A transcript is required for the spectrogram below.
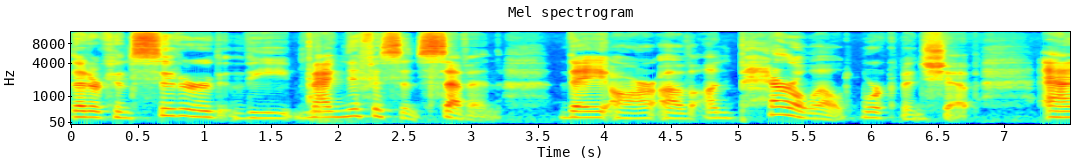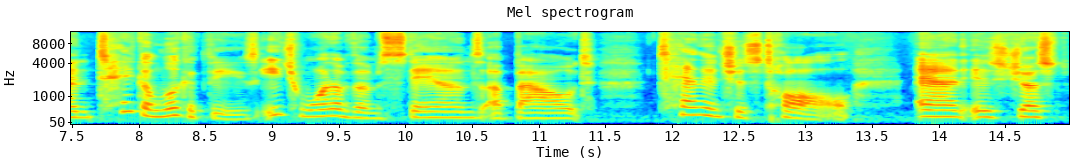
that are considered the Magnificent Seven. They are of unparalleled workmanship. And take a look at these. Each one of them stands about 10 inches tall and is just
